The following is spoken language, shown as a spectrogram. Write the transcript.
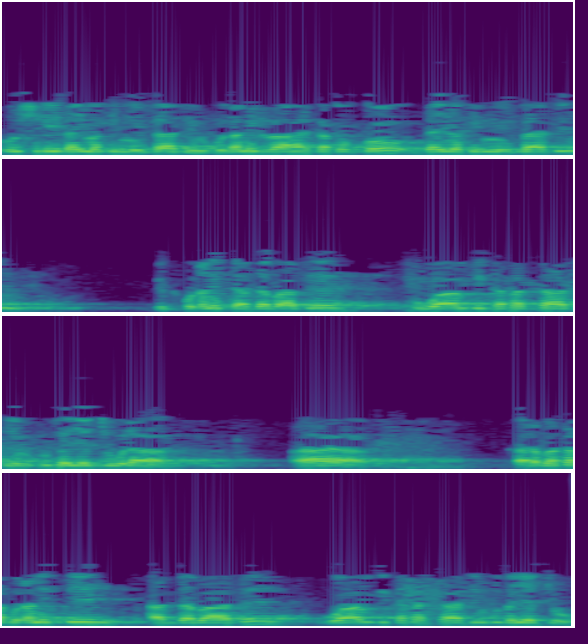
ushrii daa'ima kinnisaatiin kudhan irraa harka tokko daa'ima kinnisaatiin kudhanitti adda baasee waan qarbata kudhanitti adda baase waan bika takkaatiin dhufe jechuu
